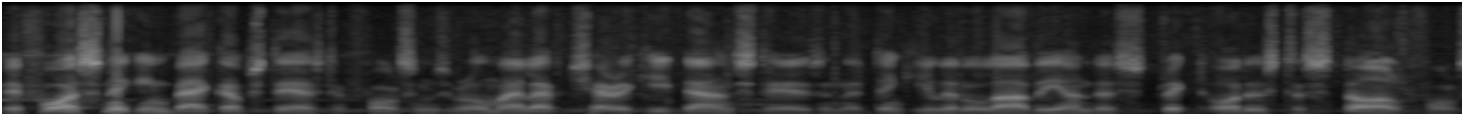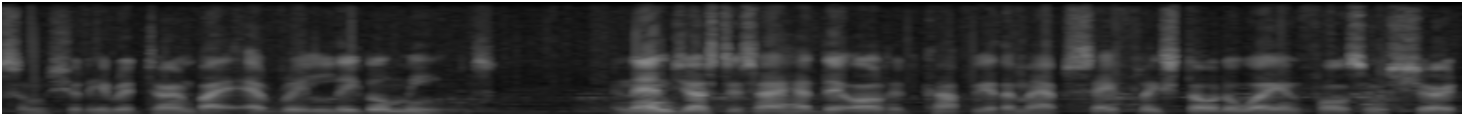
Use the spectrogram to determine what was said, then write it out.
Before sneaking back upstairs to Folsom's room, I left Cherokee downstairs in the dinky little lobby under strict orders to stall Folsom should he return by every legal means. And then, just as I had the altered copy of the map safely stowed away in Folsom's shirt,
